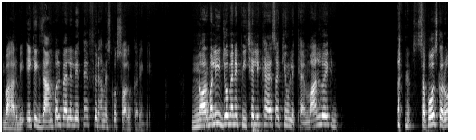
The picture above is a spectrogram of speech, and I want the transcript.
बाहर भी। एक एग्ज़ाम्पल पहले लेते हैं, फिर हम इसको सॉल्व करेंगे। नॉर्मली जो मैंने पीछे लिखा है, ऐसा क्यों लिखा है? मान लो एक सपोज़ करो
